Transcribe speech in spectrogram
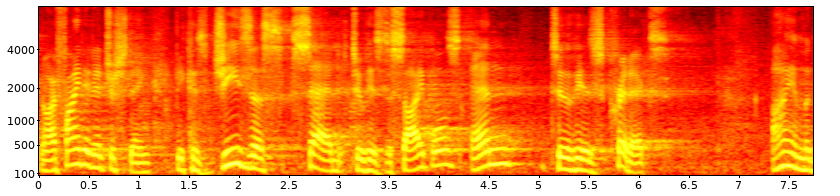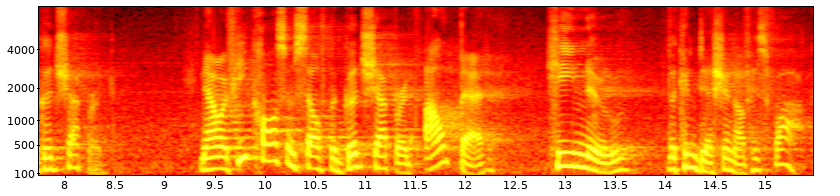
Now, I find it interesting because Jesus said to his disciples and to his critics, I am the good shepherd. Now, if he calls himself the good shepherd, I'll bet he knew the condition of his flock.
